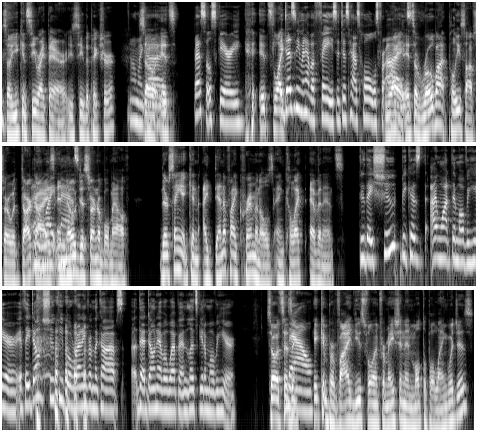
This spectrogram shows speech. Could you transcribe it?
So you can see right there. You see the picture? Oh my so god. it's That's so scary. it's like it doesn't even have a face. It just has holes for right. eyes. Right. It's a robot police officer with dark And eyes and no discernible mouth. They're saying it can identify criminals and collect evidence. Do they shoot? Because I want them over here. If they don't shoot people running from the cops uh, that don't have a weapon, let's get them over here. So it says it, Now. it can provide useful information in multiple languages.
